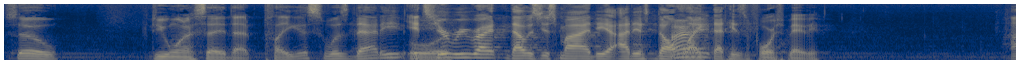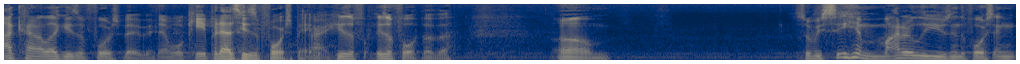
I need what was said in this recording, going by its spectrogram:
so do you want to say that plagueis was daddy It's or- your rewrite. That was just my idea. I just don't All like right. that he's a Force baby. i kind of like he's a force baby Then we'll keep it as he's a Force baby. All right, he's a he's a force baby. Um, so we see him mightily using the force, and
